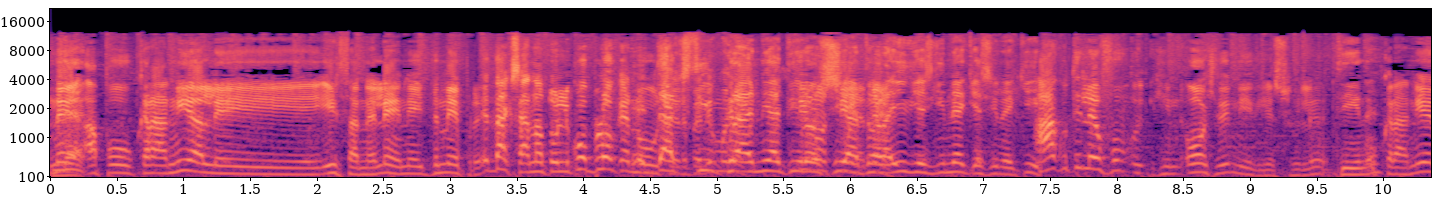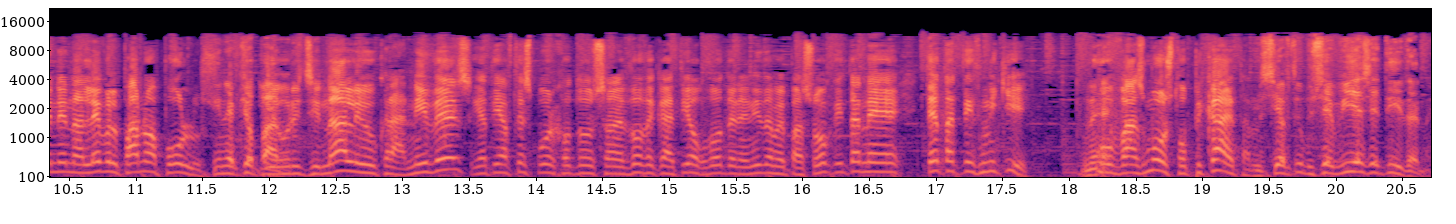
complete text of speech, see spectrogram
ναι, Ναι. από Ουκρανία λέει ήρθανε, λέει, ναι, η Δνέπρ. Εντάξει, Ανατολικό μπλοκ εννοούσε. Εντάξει, ρε τη παιδί μου, ναι. Ουκρανία, τη Ρωσία τώρα, ναι. οι ίδιες γυναίκες είναι εκεί. Άκου τι λέω. φο- γυ- Όχι, δεν είναι οι ίδιες, φίλε. Τι είναι; Η Ουκρανία είναι ένα level πάνω από όλους. Είναι πιο πάνω. Οι original οι Ουκρανίδες, γιατί αυτές που έρχονταν εδώ δεκαετία 80-90 με Πασόκ ήταν τέταρτη εθνική. Ναι. Ο βασμό, τοπικά ήταν. Εσύ αυτή που σε βίασε τι ήταν.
